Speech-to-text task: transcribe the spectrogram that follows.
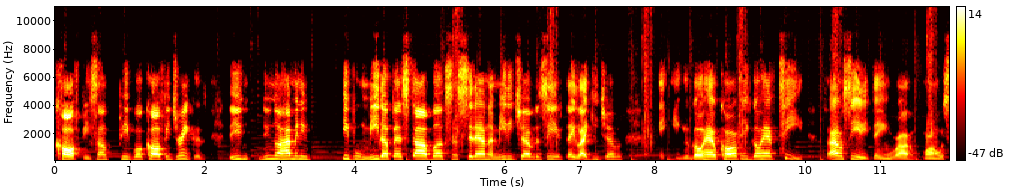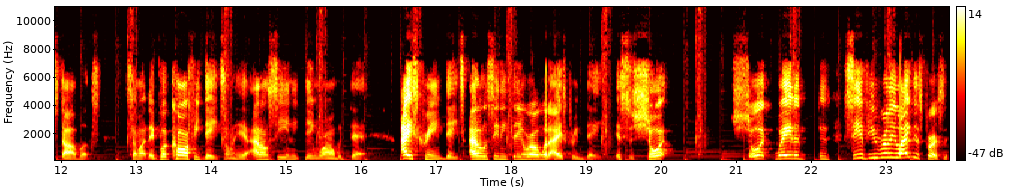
coffee. Some people are coffee drinkers. Do you do you know how many people meet up at Starbucks and sit down and meet each other to see if they like each other? You can go have coffee, you go have tea. So I don't see anything wrong, wrong with Starbucks. Somebody they put coffee dates on here. I don't see anything wrong with that. Ice cream dates. I don't see anything wrong with ice cream date. It's a short, short way to, to see if you really like this person.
